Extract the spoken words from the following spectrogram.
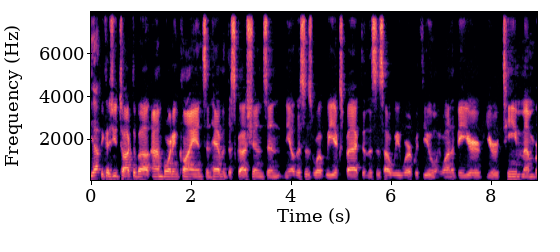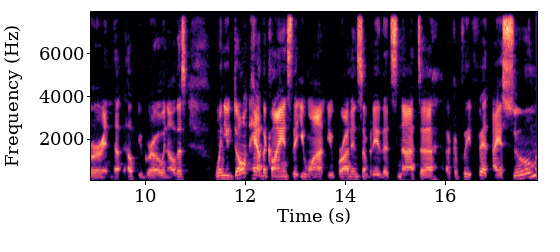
Yeah. Because you talked about onboarding clients and having discussions and you know this is what we expect and this is how we work with you and we want to be your your team member and help you grow and all this. When you don't have the clients that you want, you brought in somebody that's not uh, a complete fit. I assume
